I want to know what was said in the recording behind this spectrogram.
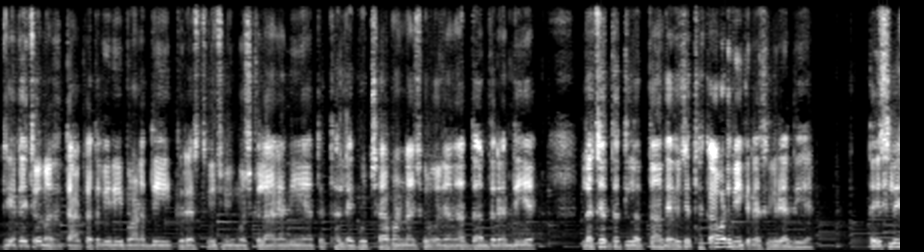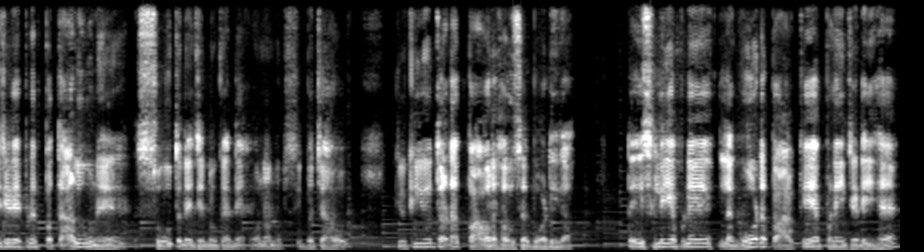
ਜਿਹਦੇ ਚ ਉਹਨਾਂ ਦੀ ਤਾਕਤ ਵੀ ਨਹੀਂ ਬਣਦੀ ਗ੍ਰਸਤ ਵਿੱਚ ਵੀ ਮੁਸ਼ਕਲਾਂ ਰਹਿੰਦੀਆਂ, ਤੇ ਥੱਲੇ ਗੁੱਛਾ ਬਣਨਾ ਸ਼ੁਰੂ ਹੋ ਜਾਂਦਾ, ਦਰਦ ਰਹਿੰਦੀ ਹੈ। ਲਚਕ ਲੱਤਾਂ ਦੇ ਵਿੱਚ ਥਕਾਵਟ ਵੀਕਨੈਸ ਵੀ ਰਹਿੰਦੀ ਹੈ। ਤੇ ਇਸ ਲਈ ਜਿਹੜੇ ਆਪਣੇ ਪਤਾਲੂ ਨੇ, ਸੂਤ ਨੇ ਜਿਹਨੂੰ ਕਹਿੰਦੇ, ਉਹਨਾਂ ਨੂੰ ਤੁਸੀਂ ਬਚਾਓ, ਕਿਉਂਕਿ ਉਹ ਤੁਹਾਡਾ ਪਾਵਰ ਹਾਊਸ ਹੈ ਬੋਡੀ ਦਾ। ਤੇ ਇਸ ਲਈ ਆਪਣੇ ਲੰਗੋਟ ਪਾ ਕੇ ਆਪਣੀ ਜਿਹੜੀ ਹੈ,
